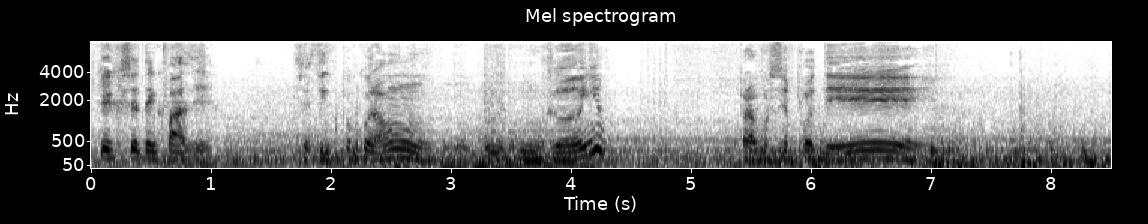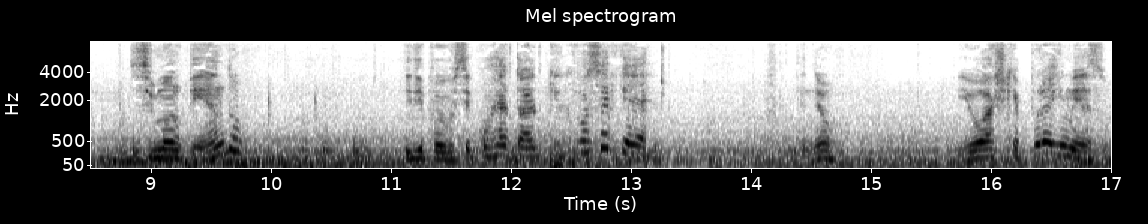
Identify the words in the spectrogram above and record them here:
O que, que você tem que fazer? Você tem que procurar um, um, um ganho para você poder se mantendo e depois você correr atrás do que, que você quer. Entendeu? E eu acho que é por aí mesmo.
